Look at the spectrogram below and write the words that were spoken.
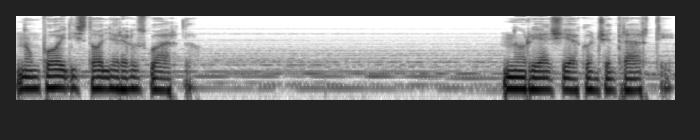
non puoi distogliere lo sguardo, non riesci a concentrarti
